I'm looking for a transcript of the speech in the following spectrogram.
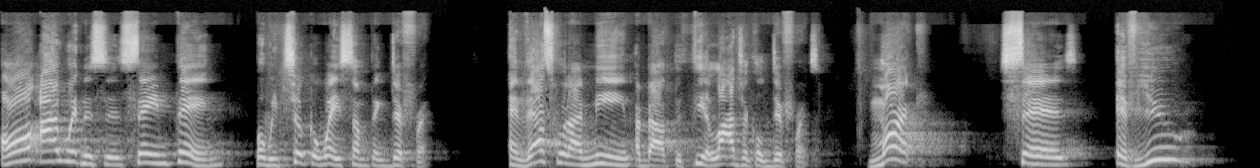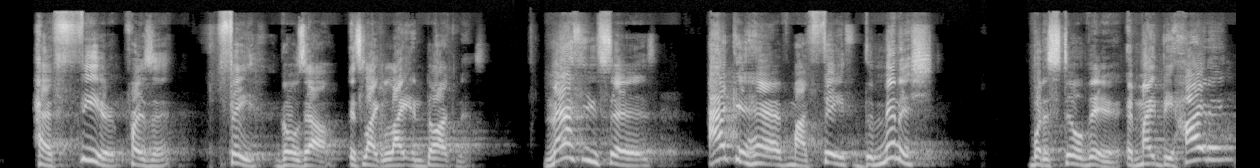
All eyewitnesses, same thing, but we took away something different. And that's what I mean about the theological difference. Mark says if you have fear present, faith goes out. It's like light and darkness. Matthew says, I can have my faith diminished, but it's still there. It might be hiding,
